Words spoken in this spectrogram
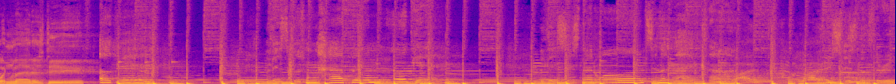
What matters, dear? Again, this couldn't happen again. This is that once in a lifetime. This is the thrill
